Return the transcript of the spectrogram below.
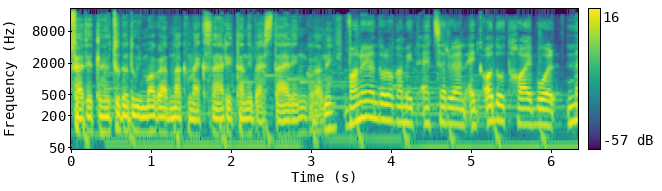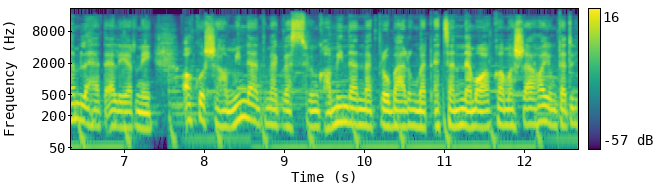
feltétlenül tudod úgy magadnak megszárítani, bestylingolni. Van olyan dolog, amit egyszerűen egy adott hajból nem lehet elérni, akkor se, ha mindent megveszünk, ha mindent megpróbálunk, mert egyszerűen nem alkalmas rá a hajunk. Tehát hogy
